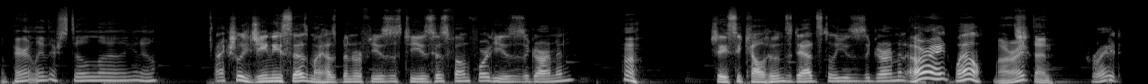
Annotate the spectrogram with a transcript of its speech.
Apparently, they're still uh, you know Actually, Jeannie says my husband refuses to use his phone for it. He uses a Garmin. Huh. JC Calhoun's dad still uses a Garmin. All right. Well, all right then. great.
